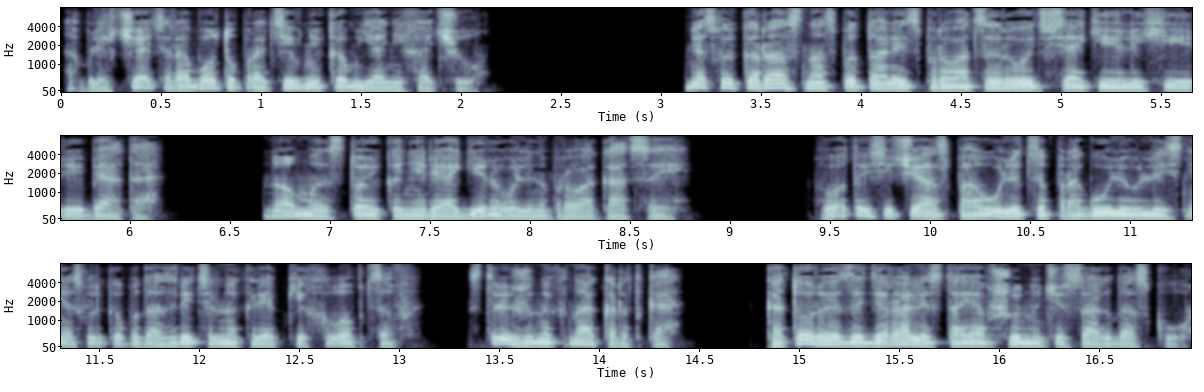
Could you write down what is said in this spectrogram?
Облегчать работу противникам я не хочу. Несколько раз нас пытались спровоцировать всякие лихие ребята, но мы стойко не реагировали на провокации. Вот и сейчас по улице прогуливались несколько подозрительно крепких хлопцев, стриженных накоротко, которые задирали стоявшую на часах доску.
